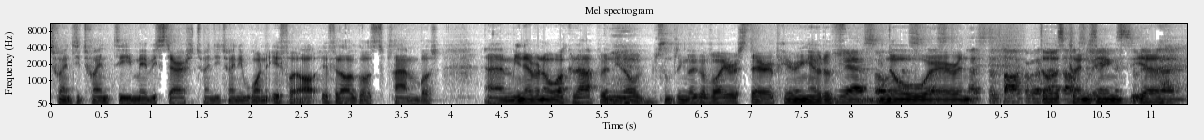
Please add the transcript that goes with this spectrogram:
2020, maybe start 2021 if it all, if it all goes to plan. But um, you never know what could happen. You know, something like a virus there appearing out of yeah, so nowhere, that's, that's, and that's those kind of things. Yeah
